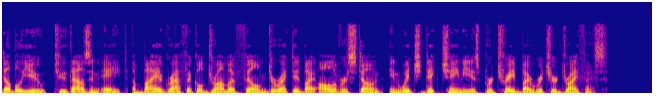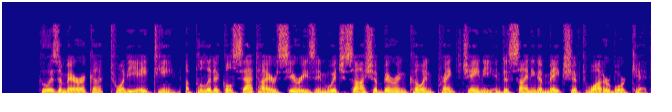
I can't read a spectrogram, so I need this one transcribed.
W. 2008 a biographical drama film directed by Oliver Stone, in which Dick Cheney is portrayed by Richard Dreyfuss. Who is America? 2018 a political satire series in which Sacha Baron Cohen pranked Cheney into signing a makeshift waterboard kit.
